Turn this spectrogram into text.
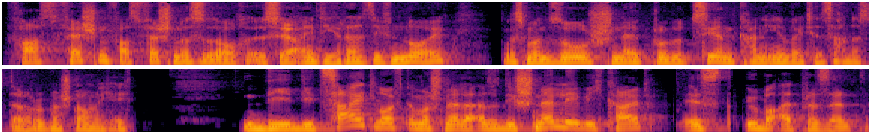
Fast Fashion. Fast Fashion, das ist auch, ist ja eigentlich relativ neu, dass man so schnell produzieren kann, irgendwelche Sachen. Das ist darüber erstaunlich, echt. Die, die Zeit läuft immer schneller. Also die Schnelllebigkeit ist überall präsent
